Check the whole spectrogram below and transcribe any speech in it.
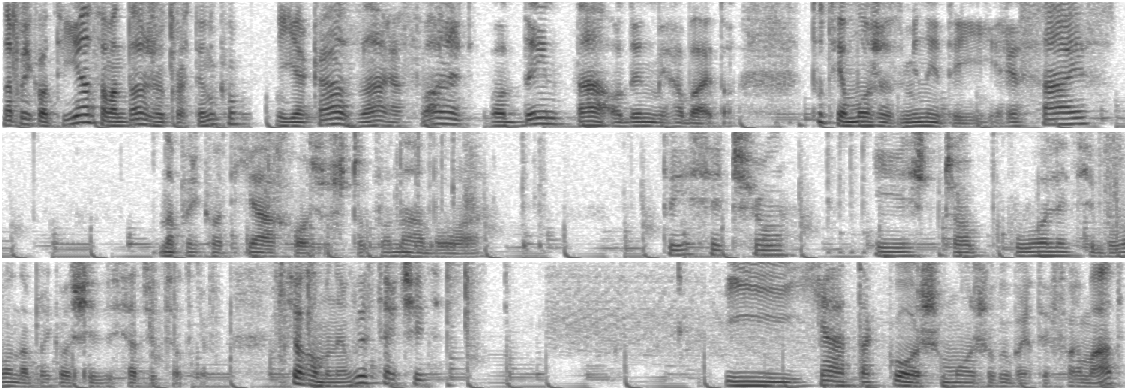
Наприклад, я завантажую картинку, яка зараз важить 1 та 1 МБ. Тут я можу змінити її resize. Наприклад, я хочу, щоб вона була 1000 і щоб quality було, наприклад, 60%. Цього мене вистачить. І я також можу вибрати формат.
